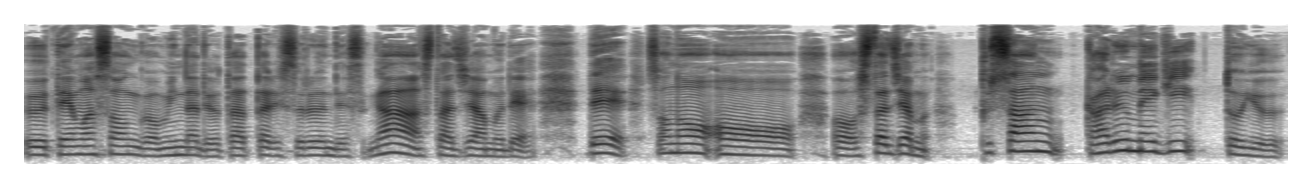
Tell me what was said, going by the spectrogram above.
テーマソングをみんなで歌ったりするんですがスタジアムで。でそのスタジアムプサンカルメギという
